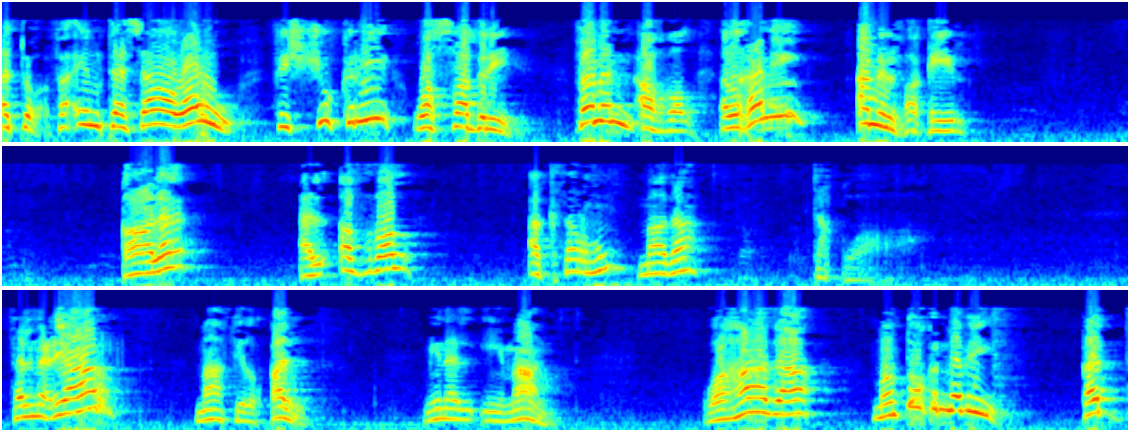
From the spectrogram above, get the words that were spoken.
التقى. فإن تساووا في الشكر والصبر فمن أفضل الغني أم الفقير؟ قال الأفضل أكثرهم ماذا؟ تقوى. فالمعيار ما في القلب. من الإيمان. وهذا منطوق النبي. قد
